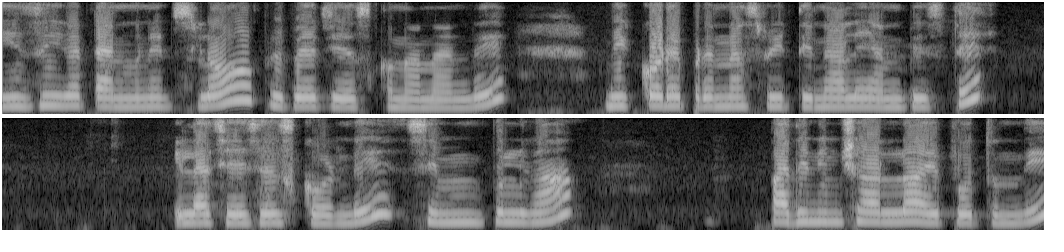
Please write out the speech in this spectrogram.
ఈజీగా టెన్ మినిట్స్లో ప్రిపేర్ చేసుకున్నానండి. మీకు కూడా ఎప్పుడైనా స్వీట్ తినాలి అనిపిస్తే ఇలా చేసేసుకోండి. సింపుల్గా పది నిమిషాల్లో అయిపోతుంది.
